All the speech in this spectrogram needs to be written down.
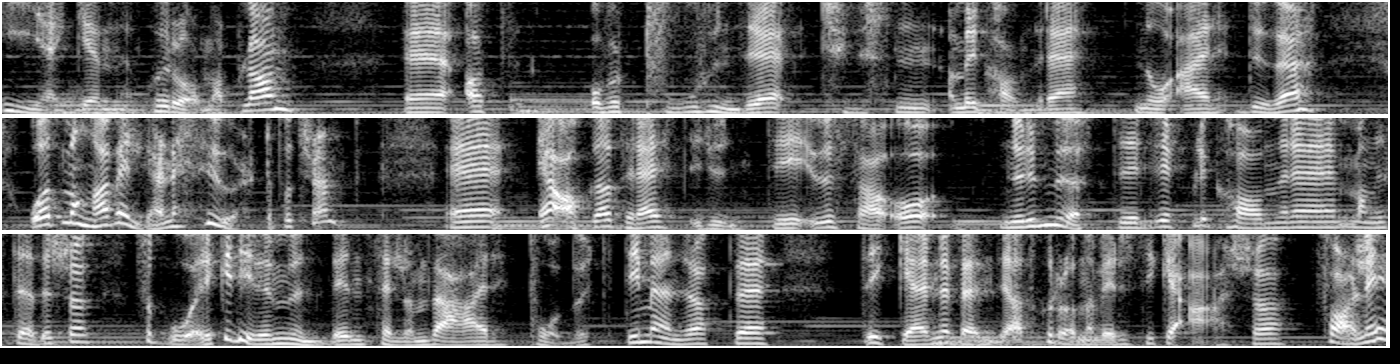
egen koronaplan. At over 200 000 amerikanere nå er døde. Og at mange av velgerne hørte på Trump. Jeg har akkurat reist rundt i USA, og når du møter replikanere mange steder, så, så går ikke de med munnbind selv om det er påbudt. De mener at det ikke er nødvendig, at koronaviruset ikke er så farlig.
